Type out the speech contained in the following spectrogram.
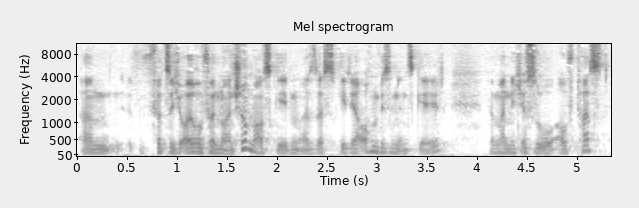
40 ähm, Euro für einen neuen Schirm ausgeben. Also das geht ja auch ein bisschen ins Geld, wenn man nicht so aufpasst.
